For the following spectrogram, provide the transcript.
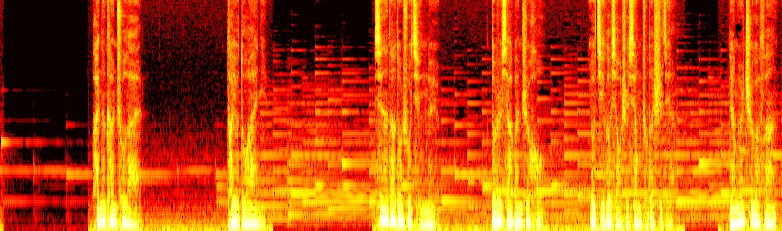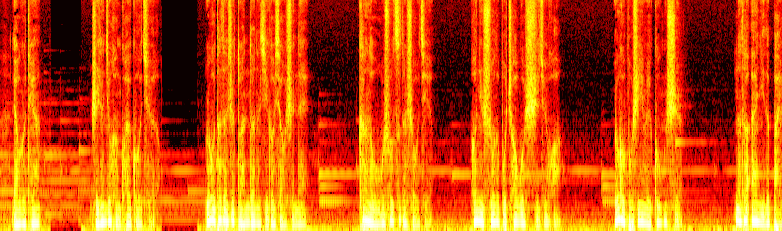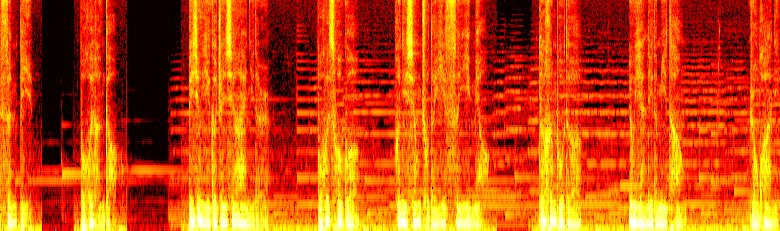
才能看出来他有多爱你。现在大多数情侣，都是下班之后，有几个小时相处的时间，两个人吃个饭，聊个天。时间就很快过去了。如果他在这短短的几个小时内，看了无数次的手机，和你说了不超过十句话，如果不是因为公事，那他爱你的百分比不会很高。毕竟，一个真心爱你的人，不会错过和你相处的一分一秒。他恨不得用眼里的蜜糖融化你，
